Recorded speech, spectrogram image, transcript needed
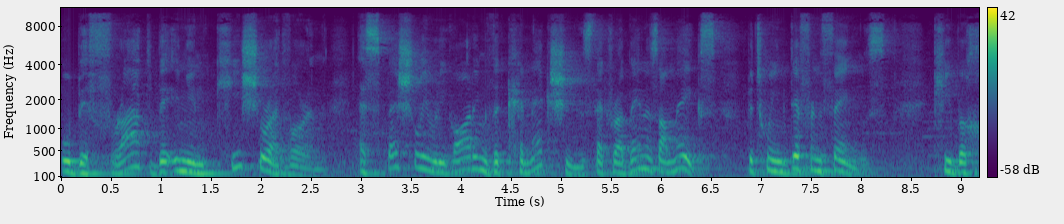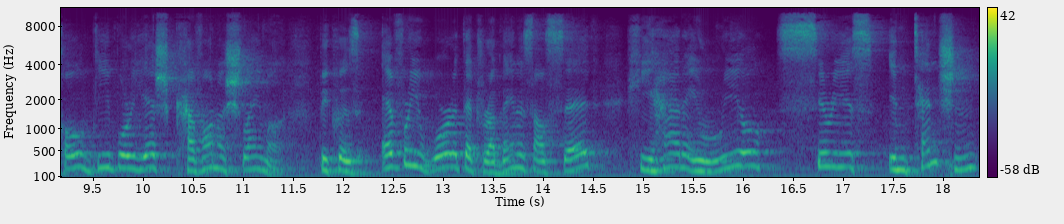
Ubifrat be'inyin kishur advorim, especially regarding the connections that Rabbeinu Zal makes between different things. Ki b'chol dibur yesh kavana shlema, because every word that Rabbeinu Zal said, he had a real serious intention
